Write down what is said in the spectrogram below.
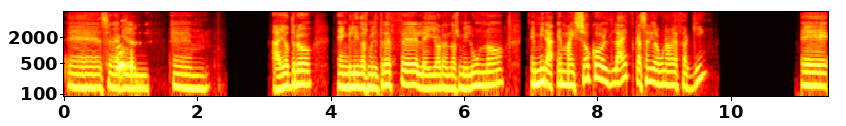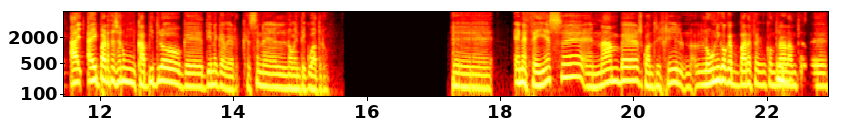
Eh, se ve aquí el... Em, hay otro, en Glee 2013, Ley Orden 2001. En, mira, en My So Called Life, que ha salido alguna vez aquí, eh, hay, parece ser un capítulo que tiene que ver, que es en el 94. Eh, NCIS, en Numbers, Country Hill. Lo único que parece encontrar mm. antes de,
